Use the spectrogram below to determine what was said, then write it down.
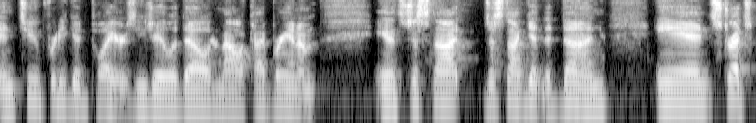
and two pretty good players, EJ Liddell and Malaki Branham, and it's just not just not getting it done. And stretched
